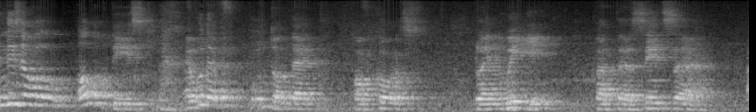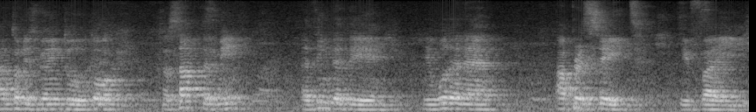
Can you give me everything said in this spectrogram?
And this all, all of this, I would have put on that, of course, blind wiki, but uh, since uh, Anton is going to talk just after me, I think that he, he wouldn't uh, appreciate if I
